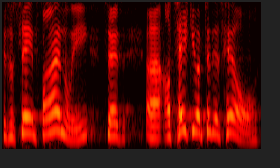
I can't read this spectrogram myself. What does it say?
And so Satan finally says, uh, I'll take you up to this hill,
